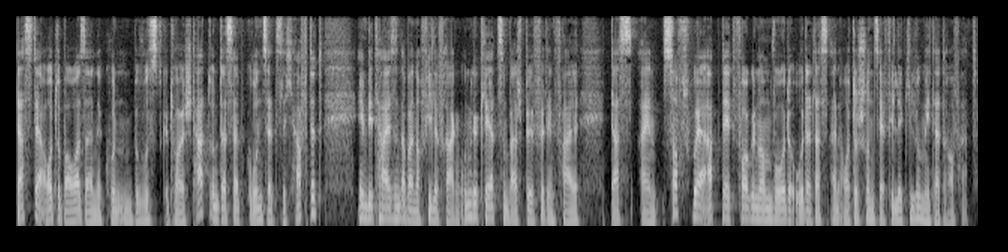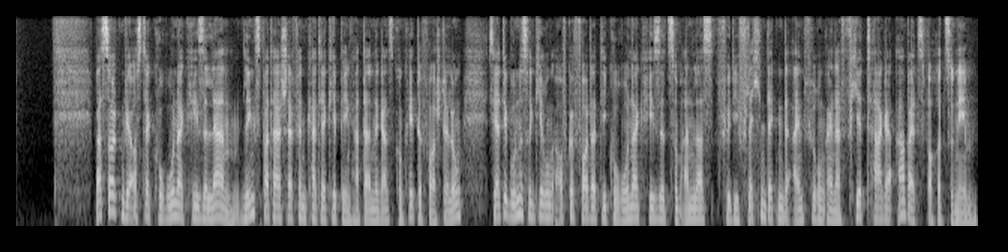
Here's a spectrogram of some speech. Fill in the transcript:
dass der Autobauer seine Kunden bewusst getäuscht hat und deshalb grundsätzlich haftet. Im Detail sind aber noch viele Fragen ungeklärt, zum Beispiel für den Fall, dass ein Software-Update vorgenommen wurde oder dass ein Auto schon sehr viele Kilometer drauf hat. Was sollten wir aus der Corona-Krise lernen? Linksparteichefin Katja Kipping hat da eine ganz konkrete Vorstellung. Sie hat die Bundesregierung aufgefordert, die Corona-Krise zum Anlass für die flächendeckende Einführung einer Vier-Tage-Arbeitswoche zu nehmen.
